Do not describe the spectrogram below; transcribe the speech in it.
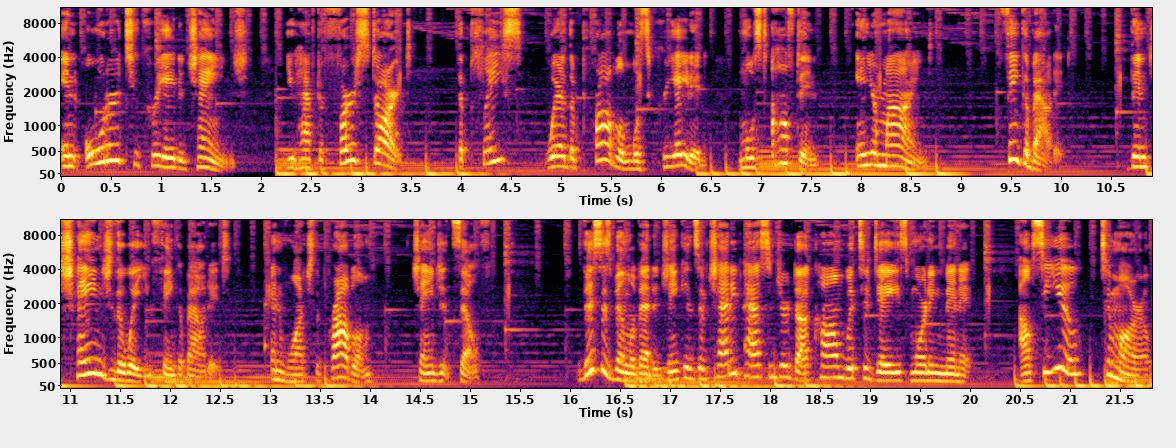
In order to create a change, you have to first start the place where the problem was created, most often in your mind. Think about it then change the way you think about it and watch the problem change itself. This has been Lavetta Jenkins of chattypassenger.com with today's Morning Minute. I'll see you tomorrow.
